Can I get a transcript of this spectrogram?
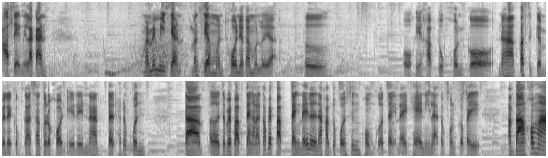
เอาเสียงนี้ละกัน มันไม่มีเสียง มันเสียงเหมือนโทนเดียวกันหมดเลยอะเออ โอเคครับ ทุกคนก็นะฮะ ก็สึกกันไปเลยกับการสร้างตัวละครเอเรนนะ แต่ถ้าทุกคนตาม เออ จะไปปรับแต่งอะไรก็ไปปรับแต่งได้เลยนะครับ ทุกคน ซึ่งผมก็แต่งได้แค่นี้แหละ ทุกคนก็ไปทำตามเข้ามา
